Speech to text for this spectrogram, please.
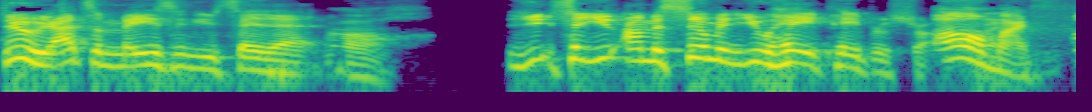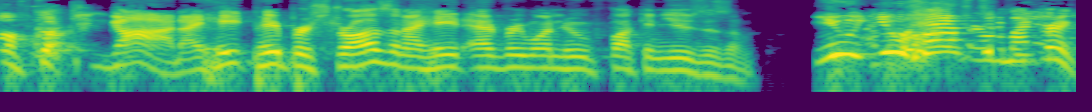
dude. That's amazing. You say that. Oh, You, so you, I'm assuming you hate paper straws. oh my Of course. god! I hate paper straws, and I hate everyone who fucking uses them. you you I have to my drink.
